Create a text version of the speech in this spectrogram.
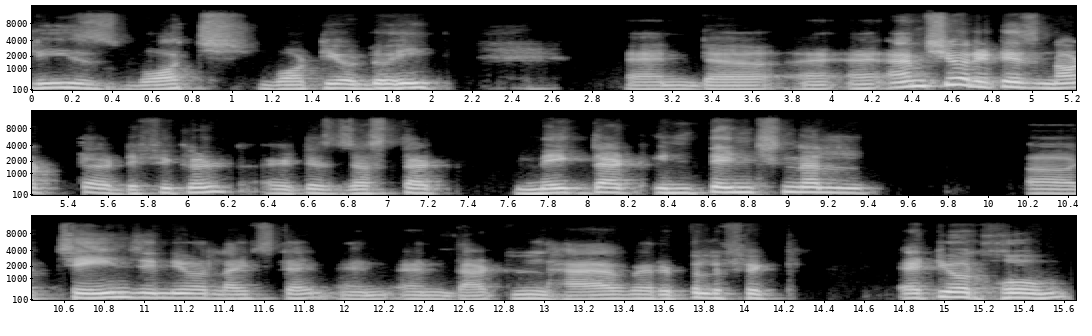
please watch what you're doing and uh, I- i'm sure it is not uh, difficult. It is just that make that intentional uh, change in your lifestyle and and that will have a ripple effect at your home.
